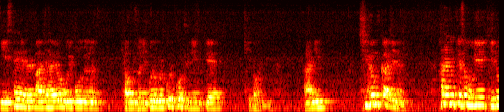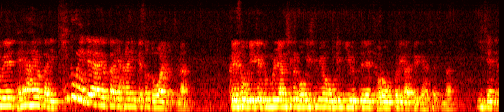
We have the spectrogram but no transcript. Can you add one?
이 새해를 맞이하여 우리 모두는 겸손히 무릎을 꿇고 주님께 기도합니다. 하나님, 지금까지는 하나님께서 우리의 기도에 대하여까지, 기도에 대하여까지 하나님께서 노하셨지만, 그래서 우리에게 눈물 양식을 먹이시며 우리 이웃들의 조롱거리가 되게 하셨지만, 이제는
